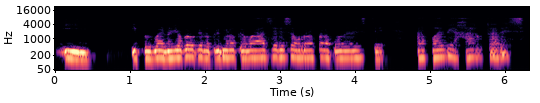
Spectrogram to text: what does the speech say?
y, y, pues bueno, yo creo que lo primero que voy a hacer es ahorrar para poder, este, para poder viajar otra vez.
